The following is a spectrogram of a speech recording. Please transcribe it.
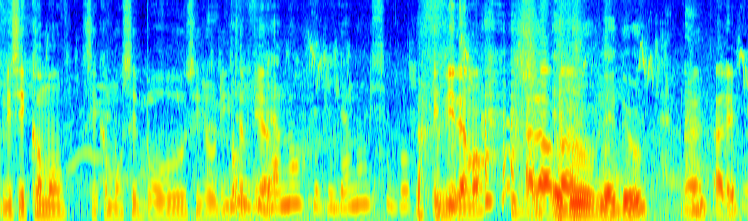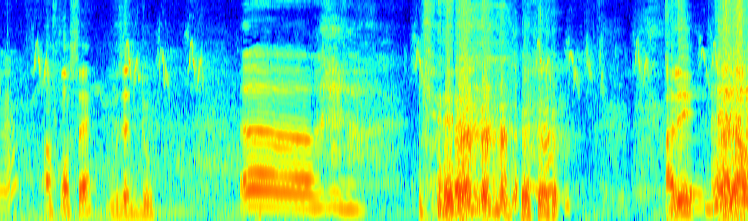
Mais c'est comment? C'est comment? C'est beau, c'est joli, t'aimes bien? Évidemment, évidemment que c'est beau. Évidemment. Alors. Et euh, vous, venez d'où? Ouais, allez. En français, vous êtes d'où? Euh, oh là là. Allez, alors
